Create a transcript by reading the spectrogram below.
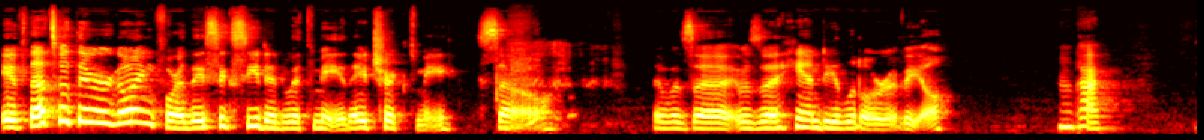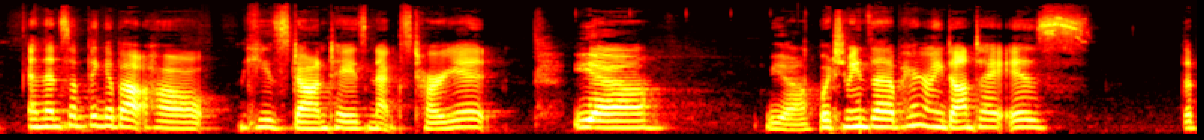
if that's what they were going for, they succeeded with me. They tricked me. So it was a it was a handy little reveal. Okay. And then something about how he's Dante's next target, Yeah, yeah. which means that apparently Dante is the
